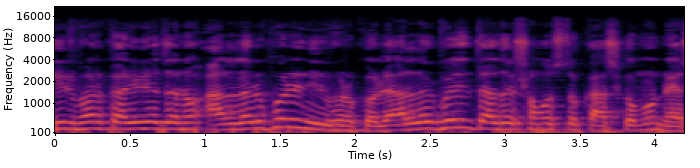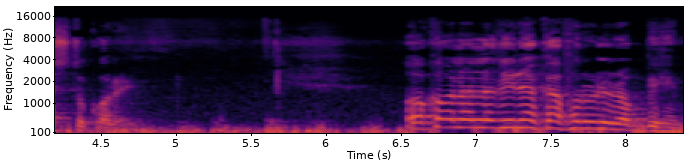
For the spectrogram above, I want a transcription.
নির্ভরকারীরা যেন আল্লাহর উপরে নির্ভর করে, আল্লাহর উপরে তাদের সমস্ত কাজকর্ম ন্যস্ত করে। অকল আল্লাহ দিনা কাফরুল রব্বিহীম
